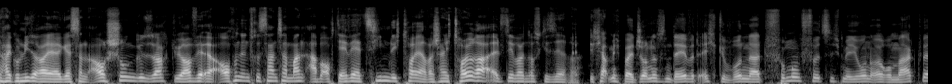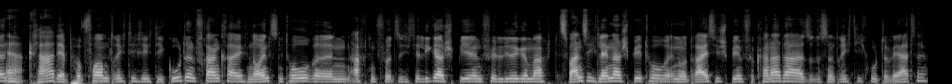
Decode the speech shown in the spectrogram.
Heiko Niederer ja gestern auch schon gesagt, ja, wäre auch ein interessanter Mann, aber auch der wäre ziemlich teuer. Wahrscheinlich teurer als Lewandowski selber. Ich habe mich bei Jonathan David echt gewundert. 45 Millionen Euro Marktwert. Ja. Klar, der performt richtig, richtig gut in Frankreich. 19 Tore in 48 Ligaspielen für Lille gemacht. 20 Länderspieltore in nur 30 Spielen für Kanada. Also das sind richtig gute Werte.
